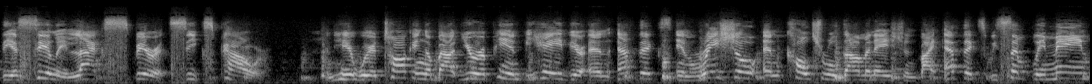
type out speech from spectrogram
the Asili lacks spirit, seeks power. And here we're talking about European behavior and ethics in racial and cultural domination. By ethics, we simply mean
